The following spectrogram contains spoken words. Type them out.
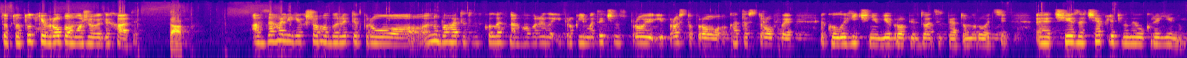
Тобто тут Європа може видихати. Так. А взагалі, якщо говорити про ну багато твоїх колег нам говорили і про кліматичну зброю, і просто про катастрофи екологічні в Європі в 25-му році, Е, чи зачеплять вони Україну?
